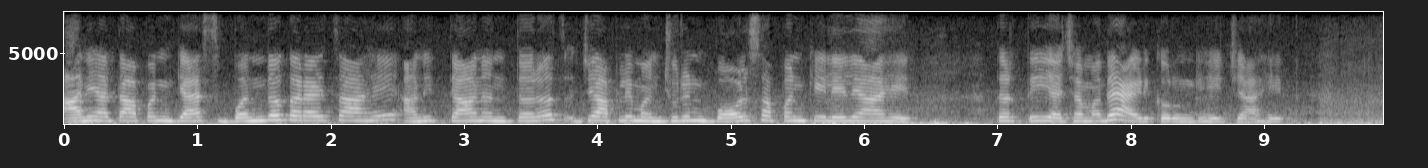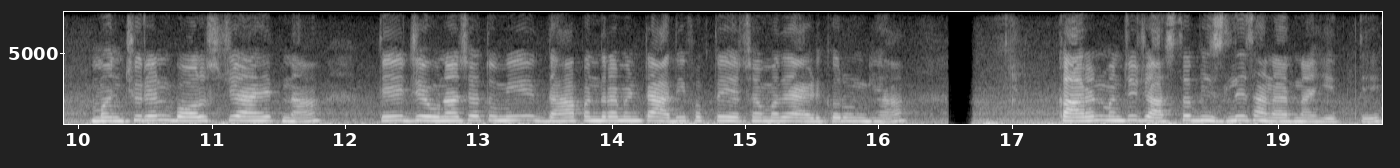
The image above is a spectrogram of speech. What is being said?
आणि आता आपण गॅस बंद करायचा आहे. आणि त्यानंतरच जे आपले मंचुरियन बॉल्स आपण केलेले आहेत तर ते याच्यामध्ये ॲड करून घ्यायचे आहेत. मंचुरियन बॉल्स जे आहेत ना ते जेवणाच्या तुम्ही दहा पंधरा मिनटं आधी फक्त याच्यामध्ये ॲड करून घ्या. कारण म्हणजे जास्त भिजले जाणार नाहीत ते.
